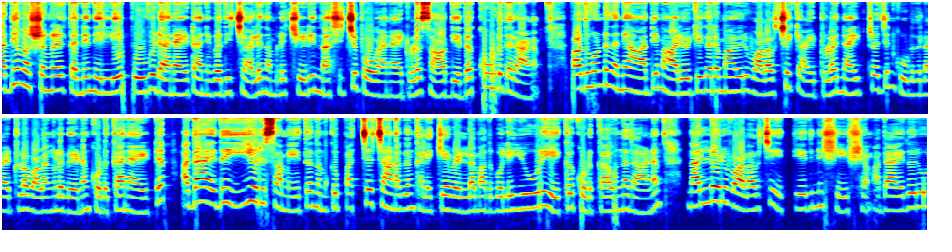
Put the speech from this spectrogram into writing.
ആദ്യ വർഷങ്ങളിൽ തന്നെ നെല്ലിയെ പൂവിടാനായിട്ട് അനുവദിച്ചാൽ നമ്മുടെ ചെടി നശിച്ചു പോകാനായിട്ടുള്ള സാധ്യത കൂടുതലാണ്. അപ്പം അതുകൊണ്ട് തന്നെ ആദ്യം ആരോഗ്യകരമായ ഒരു വളർച്ചയ്ക്കായിട്ടുള്ള നൈട്രജൻ കൂടുതലായിട്ടുള്ള വളങ്ങൾ വേണം കൊടുക്കാനായിട്ട്. അതായത് ഈ ഒരു സമയത്ത് നമുക്ക് പച്ച ചാണകം കലക്കിയ വെള്ളം അതുപോലെ യൂറിയൊക്കെ കൊടുക്കാവുന്നതാണ്. നല്ലൊരു വളർച്ച എത്തിയതിന് ശേഷം അതായത് ഒരു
